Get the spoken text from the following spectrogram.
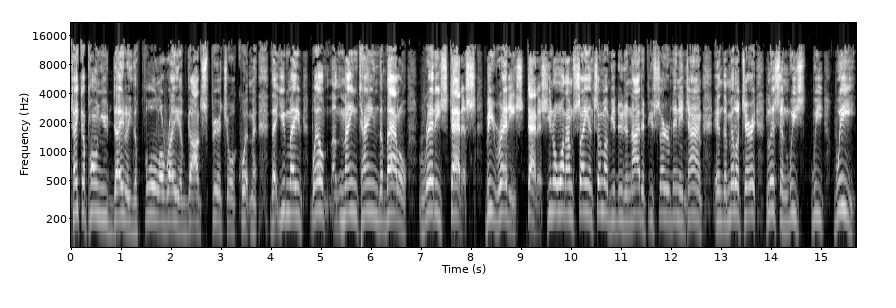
Take upon you daily the full array of God's spiritual equipment that you may, well, uh, maintain the battle ready status. Be ready status. You know what I'm saying? Some of you do tonight if you served any time in the military. Listen, we, we, we,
